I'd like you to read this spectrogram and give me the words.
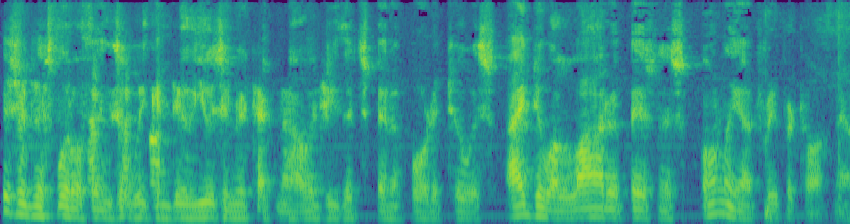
These are just little things that we can do using the technology that's been afforded to us. I do a lot of business only on Free4Talk now.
